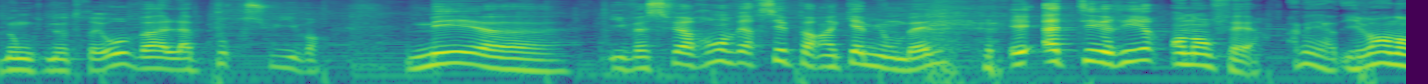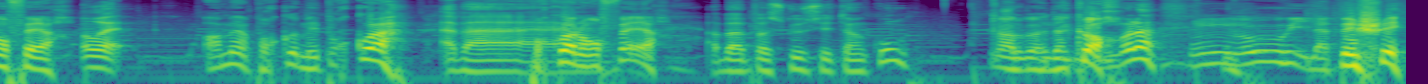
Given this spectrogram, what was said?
donc notre héros va la poursuivre. Mais euh, il va se faire renverser par un camion benne et atterrir en enfer. Ah merde, il va en enfer. Ouais. Oh merde, pourquoi Mais pourquoi Ah bah. Pourquoi l'enfer? Ah bah parce que c'est un con. Ah bah d'accord. Voilà, Mmh, oui, oui, il a pêché.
